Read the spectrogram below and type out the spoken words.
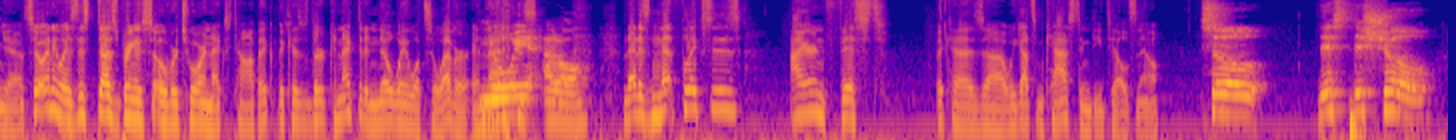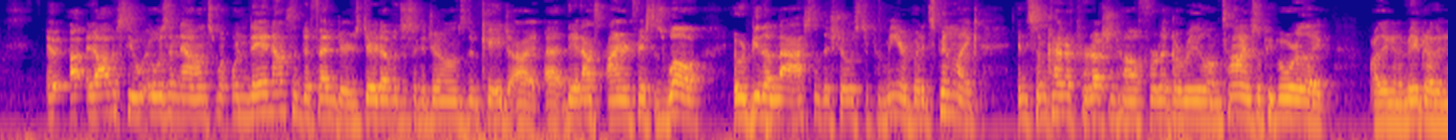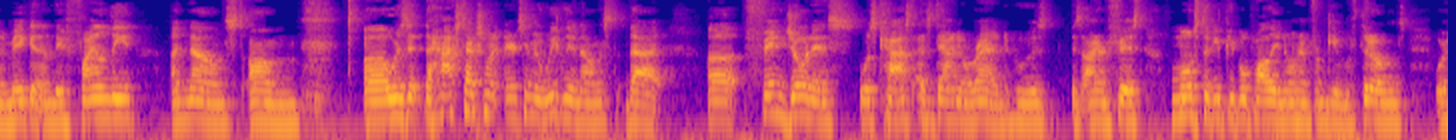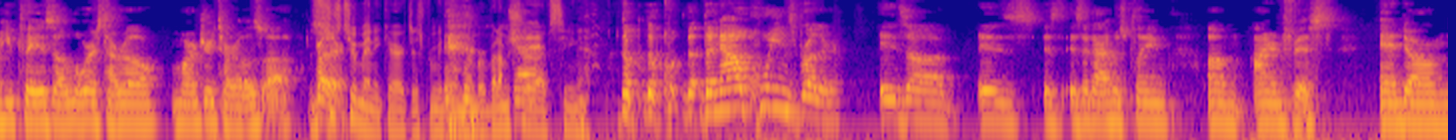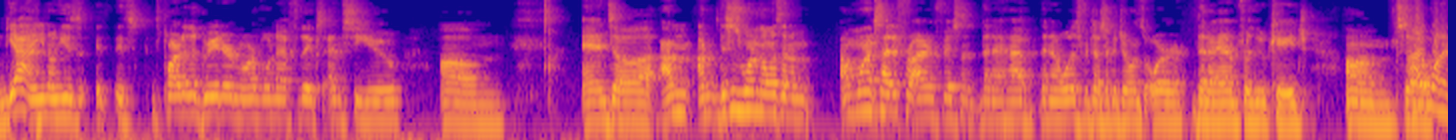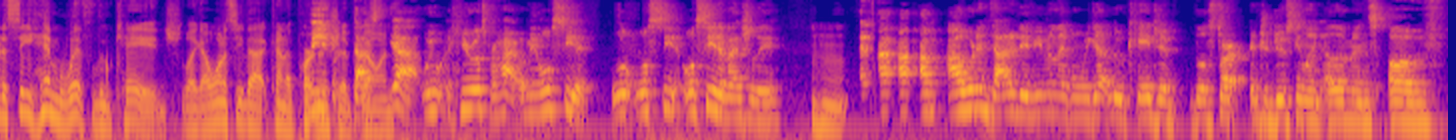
Yeah. So, anyways, this does bring us over to our next topic because they're connected in no way whatsoever, and No way is- at all. That is Netflix's Iron Fist. Because uh, we got some casting details now. so this this show it, uh, it obviously it was announced when, when they announced the defenders daredevil jessica jones luke cage I, uh, they announced iron fist as well it would be the last of the shows to premiere but it's been like in some kind of production hell for like a really long time so people were like are they gonna make it are they gonna make it and they finally announced um uh was it the hashtag entertainment weekly announced that uh, Finn Jones was cast as Daniel Rand, who is, is Iron Fist. Most of you people probably know him from Game of Thrones, where he plays uh, Loras Tyrell, Margaery Tyrell's uh, It's brother. just too many characters for me to remember, but I'm sure Yeah. I've seen it. the, the the the now Queen's brother is uh is is is the guy who's playing um Iron Fist. And um yeah, you know, he's it, it's it's part of the greater Marvel Netflix MCU. Um and uh I'm I'm this is one of the ones that I'm I'm more excited for Iron Fist than, I have than I was for Jessica Jones or than I am for Luke Cage. Um, so I wanted to see him with Luke Cage. Like I want to see that kind of partnership going. Yeah, we heroes for hire. I mean, we'll see it. We'll we'll see it. We'll see it eventually. Mm-hmm. And I, I I wouldn't doubt it if even like when we get Luke Cage, if they'll start introducing like elements of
